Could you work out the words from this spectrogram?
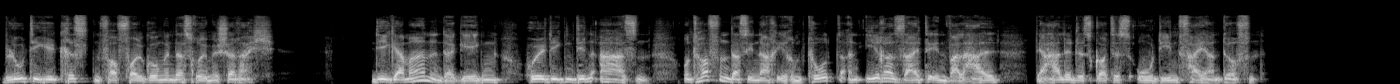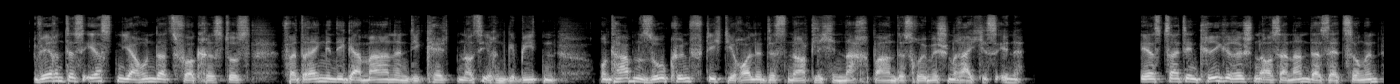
blutige Christenverfolgungen das römische Reich. Die Germanen dagegen huldigen den Asen und hoffen, dass sie nach ihrem Tod an ihrer Seite in Valhall, der Halle des Gottes Odin, feiern dürfen. Während des ersten Jahrhunderts vor Christus verdrängen die Germanen die Kelten aus ihren Gebieten und haben so künftig die Rolle des nördlichen Nachbarn des römischen Reiches inne. Erst seit den kriegerischen Auseinandersetzungen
